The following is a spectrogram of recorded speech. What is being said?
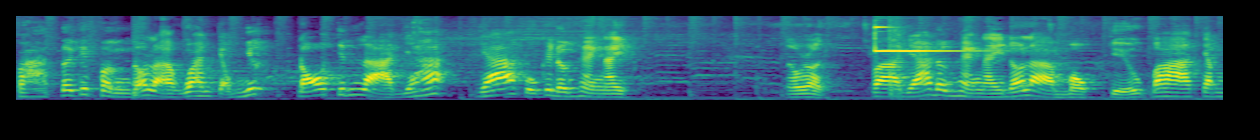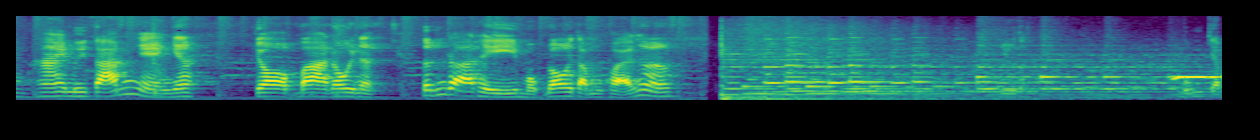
Và tới cái phần đó là quan trọng nhất, đó chính là giá giá của cái đơn hàng này. Đúng rồi? Và giá đơn hàng này đó là 1 triệu 328 ngàn nha. Cho ba đôi nè. Tính ra thì một đôi tầm khoảng ờ, nhiêu ta? 400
